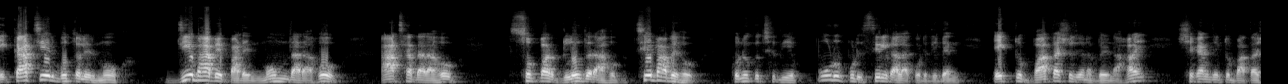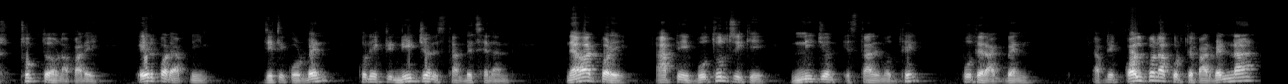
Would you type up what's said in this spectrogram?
এই কাচের বোতলের মুখ যেভাবে পারেন, মোম দ্বারা হোক, আছা দ্বারা হোক, সুপার গ্লো দ্বারা হোক, যেভাবে হোক, কোনো কিছু দিয়ে পুরোপুরি সিলগালা করে দিবেন। একটু বাতাসও যেন বের না হয়, সেখানে যে একটু বাতাস ঢুকতেও না পারে। এরপরে আপনি যেটি করবেন, কোনো একটি নির্জন স্থান বেছে নেন। নেওয়ার পরে আপনি এই বোতলটিকে নির্জন স্থানের মধ্যে পুঁতে রাখবেন। আপনি কল্পনা করতে পারবেন না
